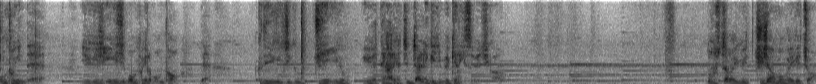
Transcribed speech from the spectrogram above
몸통인데, 이게, 이게 지금 몸통이라 몸통. 네. 근데 이게 지금 G, 이거, 이게 대가리가 지금 잘린 게 몇 개나 있어요, 지금. 노숙자가 이게 쥐자 뭔가 이겠죠?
